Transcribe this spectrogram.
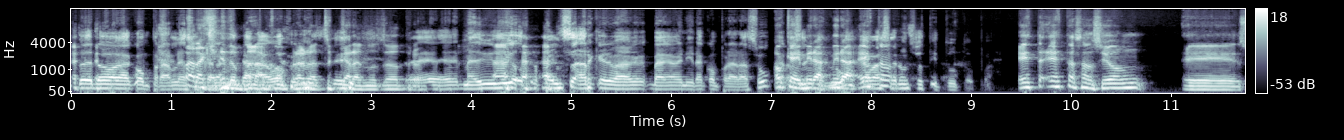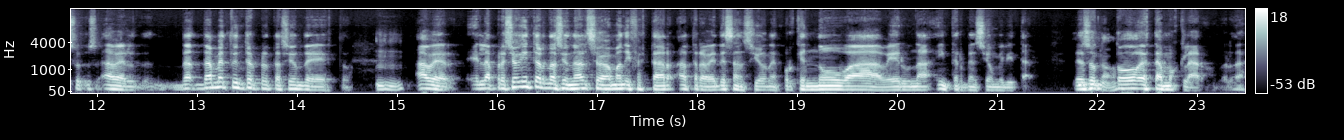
Entonces no van a comprarle azúcar. ¿Para qué no van a comprar azúcar a nosotros? Eh, me dio pensar que van, a venir a comprar azúcar. Ok, mira, mira. Esto, va a ser un sustituto. Pues. Esta, esta sanción eh, a ver, dame tu interpretación de esto. A ver, eh, la presión internacional se va a manifestar a través de sanciones porque no va a haber una intervención militar. De eso todos estamos claros, ¿verdad?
